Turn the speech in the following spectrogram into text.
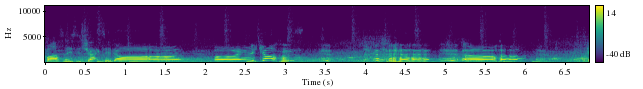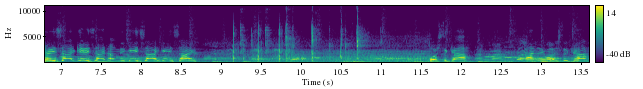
Barsley's distracted. Oh! Oh, here he comes! oh! Get inside, get inside, Anthony, get inside, get inside! Watch the gap! Anthony, watch the gap!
